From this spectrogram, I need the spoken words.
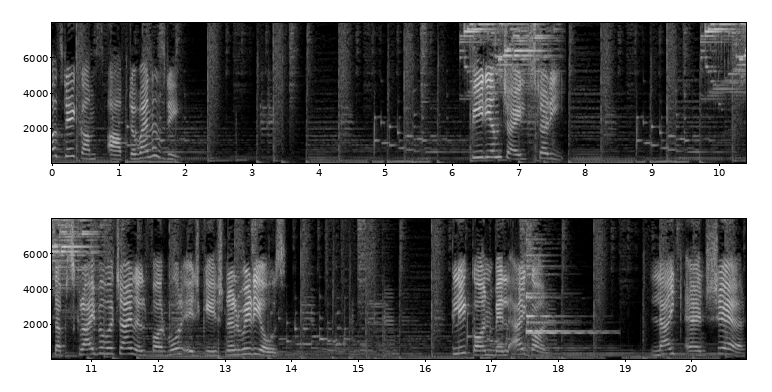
Thursday comes after Wednesday. PDM Child Study Subscribe our channel for more educational videos. Click on bell icon. Like and share.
